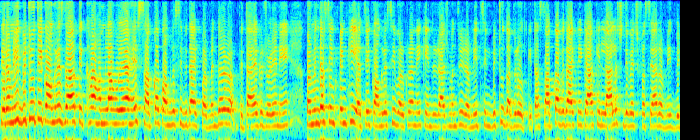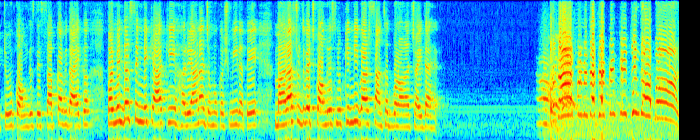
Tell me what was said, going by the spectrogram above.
ਤੇ ਰਵਨੀਤ ਬਿੱਟੂ ਤੇ ਕਾਂਗਰਸ ਦਾ ਤਿੱਖਾ ਹਮਲਾ ਹੋਇਆ ਹੈ। ਸਾਬਕਾ ਕਾਂਗਰਸੀ ਵਿਧਾਇਕ ਪਰਮਿੰਦਰ ਵਿਧਾਇਕ ਜਿਹੜੇ ਨੇ ਪਰਮਿੰਦਰ ਸਿੰਘ ਪਿੰਕੀ ਅਤੇ ਕਾਂਗਰਸੀ ਵਰਕਰਾਂ ਨੇ ਕੇਂਦਰੀ ਰਾਜ ਮੰਤਰੀ ਰਵਨੀਤ ਸਿੰਘ ਬਿੱਟੂ ਦਾ ਵਿਰੋਧ ਕੀਤਾ। ਸਾਬਕਾ ਵਿਧਾਇਕ ਨੇ ਕਿਹਾ ਕਿ ਲਾਲਚ ਦੇ ਵਿੱਚ ਫਸਿਆ ਰਵਨੀਤ ਬਿੱਟੂ। ਕਾਂਗਰਸ ਦੇ ਸਾਬਕਾ ਵਿਧਾਇਕ ਪਰਮਿੰਦਰ ਸਿੰਘ ਨੇ ਕਿਹਾ ਕਿ ਹਰਿਆਣਾ ਜੰਮੂ ਕਸ਼ਮੀਰ ਅਤੇ ਮਹਾਰਾਸ਼ਟਰ ਦੇ ਵਿੱਚ ਕਾਂਗਰਸ ਨੂੰ ਕਿੰਨੀ ਵਾਰ ਸਾਂਸਦ ਬਣਾਉਣਾ ਚਾਹੀਦਾ ਹੈ। ਸਰਦਾਰ ਪਰਮਿੰਦਰ ਸਿੰਘ ਪਿੰਕੀ ਜਿੰਦਾਬਾਦ।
